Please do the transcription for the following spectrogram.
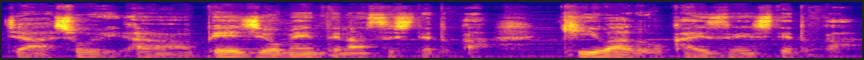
じゃあ商品あのページをメンテナンスしてとかキーワードを改善してとか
